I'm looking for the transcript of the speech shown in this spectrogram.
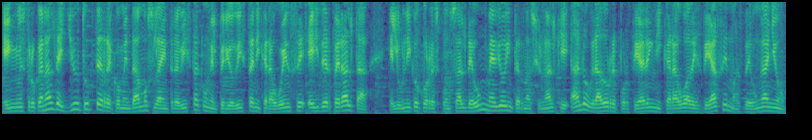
En nuestro canal de YouTube te recomendamos la entrevista con el periodista nicaragüense Eider Peralta, el único corresponsal de un medio internacional que ha logrado reportear en Nicaragua desde hace más de un año.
